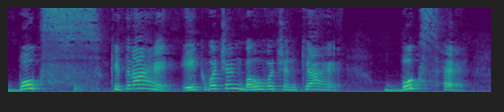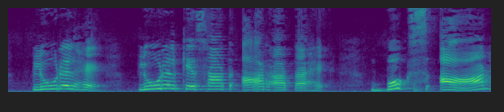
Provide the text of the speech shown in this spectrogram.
बुक्स कितना है? एक वचन, बहुवचन क्या है? बुक्स है। प्लूरल है। प्लूरल के साथ आर आता है। बुक्स आर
